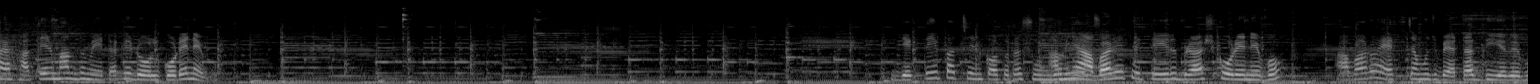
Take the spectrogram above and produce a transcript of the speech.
আর হাতের মাধ্যমে এটাকে রোল করে নেব। পাচ্ছেন কতটা সুন্দর আমি আবার এতে তেল ব্রাশ করে নেব। আবারও এক চামচ ব্যাটার দিয়ে দেব।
